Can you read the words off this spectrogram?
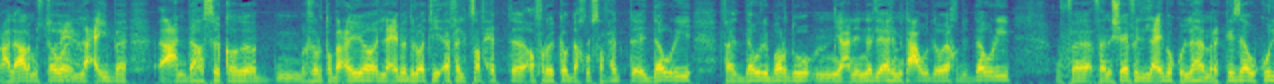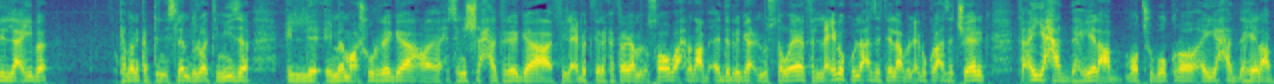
على أعلى مستوى. اللعيبة عندها ثقة غير طبيعية. اللعيبة دلوقتي قفلت صفحة أفريقيا ودخلوا في صفحة الدوري فالدوري برضو يعني النادي الأهلي متعود لو ياخد الدوري. فانا شايف اللعيبة كلها مركزة وكل اللعيبة كمان كابتن إسلام دلوقتي ميزة اللي إمام عاشور رجع حسين الشحات رجع في لعيبة كتيرة كانت راجعة من إصابة أحمد عبد القادر رجع لمستواه فاللعيبة كلها عايزة تلعب واللعيبة كلها عايزة تشارك فأي حد هيلعب ماتش بكرة أي حد هيلعب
